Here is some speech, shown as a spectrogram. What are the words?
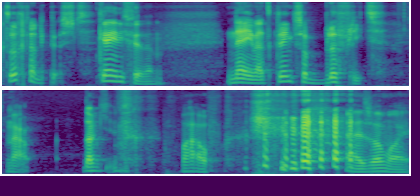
Terug naar de kust. Ken je die film? Nee, maar het klinkt zo blufflied. Nou, dank je. Wauw. Ja, dat is wel mooi.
